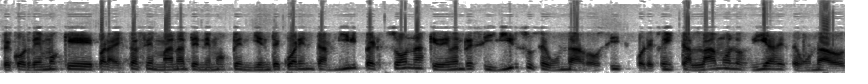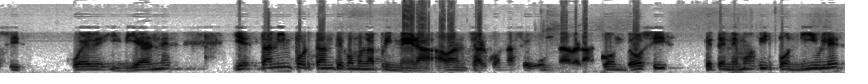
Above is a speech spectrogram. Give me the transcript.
Recordemos que para esta semana tenemos pendiente 40 mil personas que deben recibir su segunda dosis, por eso instalamos los días de segunda dosis jueves y viernes. Y es tan importante como la primera avanzar con la segunda, ¿verdad? Con dosis que tenemos disponibles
